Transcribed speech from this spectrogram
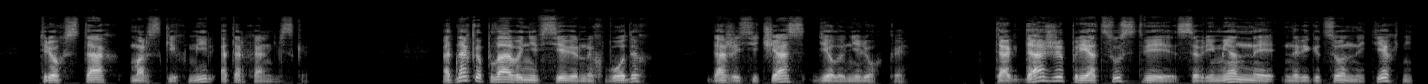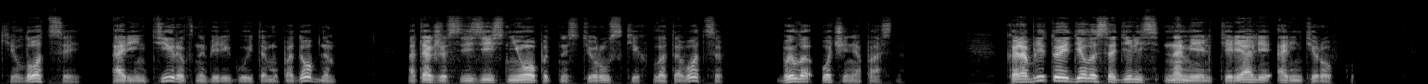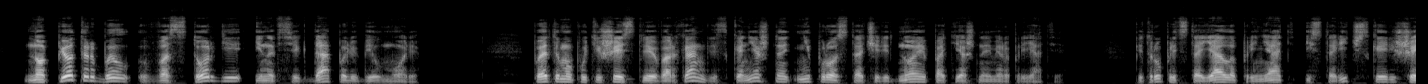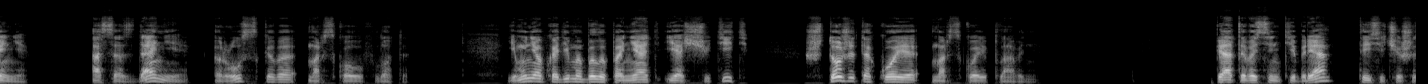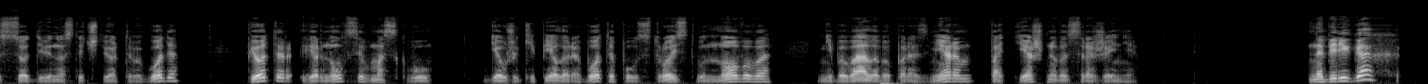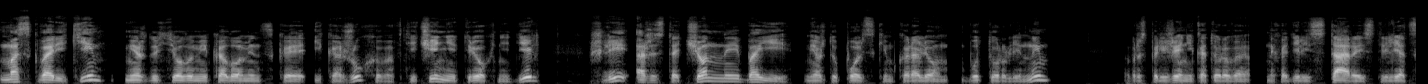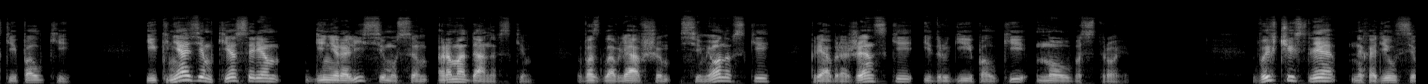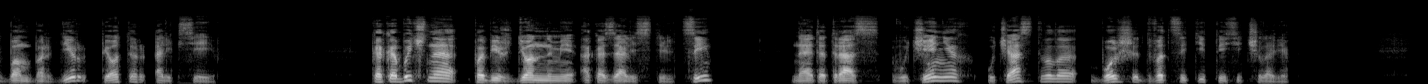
морских миль от Архангельска. Однако плавание в северных водах даже сейчас дело нелегкое. Тогда же при отсутствии современной навигационной техники, лоций, ориентиров на берегу и тому подобном, а также в связи с неопытностью русских флотоводцев, было очень опасно. Корабли то и дело садились на мель, теряли ориентировку. Но Петр был в восторге и навсегда полюбил море. Поэтому путешествие в Архангельск, конечно, не просто очередное потешное мероприятие. Петру предстояло принять историческое решение о создании русского морского флота. Ему необходимо было понять и ощутить, что же такое морское плавание. 5 сентября 1694 года Петр вернулся в Москву, где уже кипела работа по устройству нового, небывалого по размерам, потешного сражения. На берегах Москва-реки, между селами Коломенское и Кожухово, в течение трех недель шли ожесточенные бои между польским королем Бутурлиным, в распоряжении которого находились старые стрелецкие полки, и князем-кесарем генералиссимусом Рамадановским, возглавлявшим Семеновский, Преображенский и другие полки нового строя. В их числе находился бомбардир Петр Алексеев. Как обычно, побежденными оказались стрельцы, на этот раз в учениях участвовало больше 20 тысяч человек.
